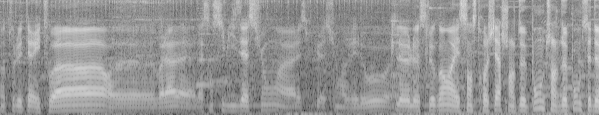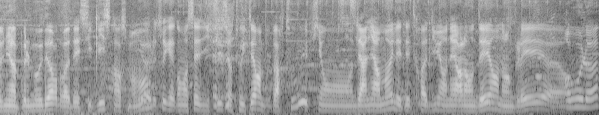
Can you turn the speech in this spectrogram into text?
dans tous les territoires, euh, voilà, la, la sensibilisation à la circulation à vélo. Le, le slogan essence trop cher, change de pompe. Change de pompe, c'est devenu un peu le mot d'ordre des cyclistes en ce moment. Le truc a commencé à se diffuser sur Twitter un peu partout, et puis on- dernièrement, il était traduit en néerlandais, en anglais. euh, En Wolof.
